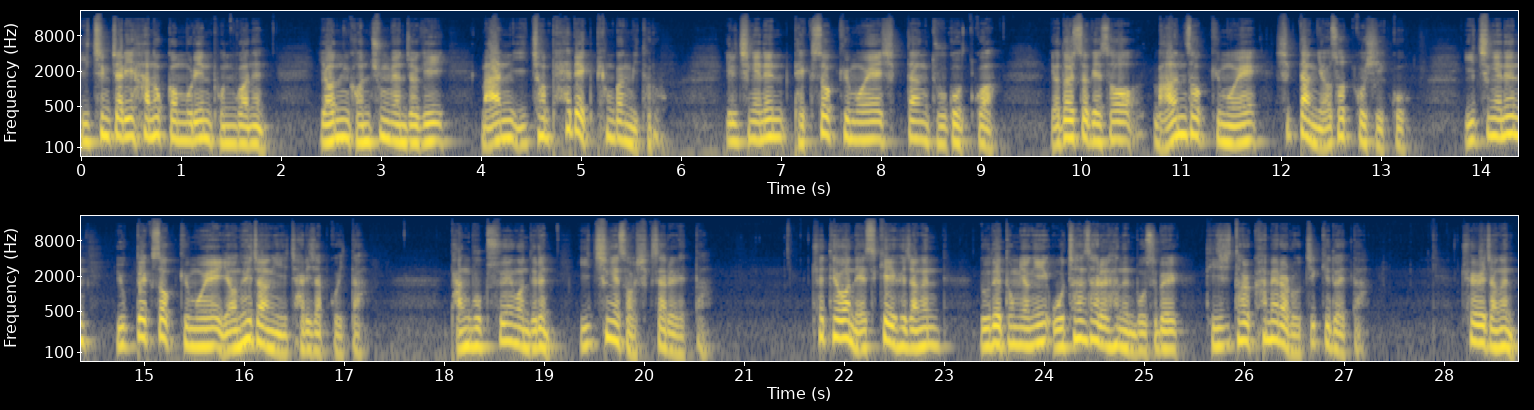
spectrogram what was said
2층짜리 한옥 건물인 본관은 연 건축 면적이 12,800평방미터로 1층에는 100석 규모의 식당 두 곳과 8석에서 40석 규모의 식당 6곳이 있고 2층에는 600석 규모의 연회장이 자리 잡고 있다. 방북 수행원들은 2층에서 식사를 했다. 최태원 SK 회장은 노 대통령이 오찬사를 하는 모습을 디지털 카메라로 찍기도 했다. 최 회장은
